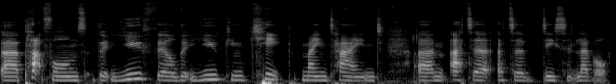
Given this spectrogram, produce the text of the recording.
uh, platforms that you feel that you can keep maintained um, at a at a decent level.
